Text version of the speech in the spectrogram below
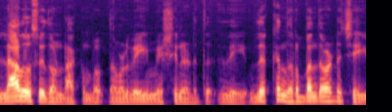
എല്ലാ ദിവസവും ഇത് ഉണ്ടാക്കുമ്പോൾ നമ്മൾ വെയിങ് മെഷീൻ എടുത്ത് ഇത് ചെയ്യും. ഇതൊക്കെ നിർബന്ധമായിട്ട് ചെയ്യും.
